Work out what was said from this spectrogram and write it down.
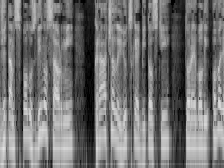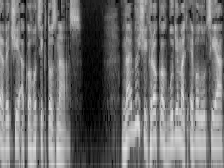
že tam spolu s dinosaurmi kráčali ľudské bytosti, ktoré boli oveľa väčšie ako hocikto z nás. V najbližších rokoch bude mať evolúcia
